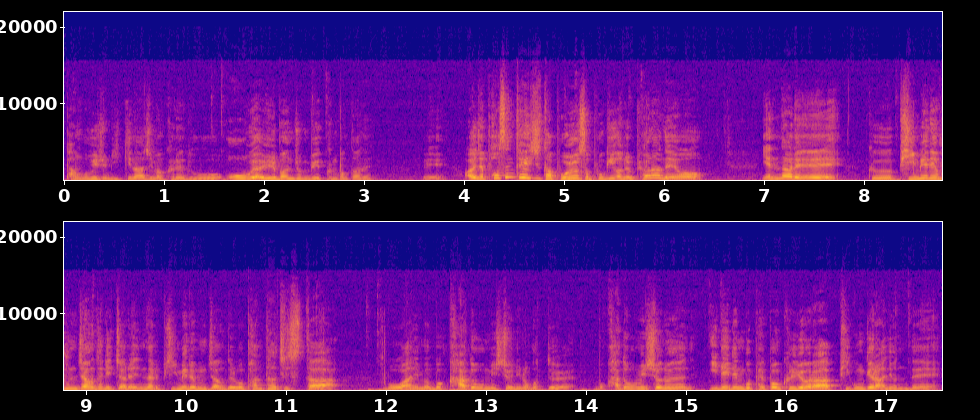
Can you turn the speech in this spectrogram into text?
방법이 좀 있긴 하지만 그래도 오야 일반 좀비 금방 따네. 예, 아 이제 퍼센테이지 다 보여서 보기가 좀 편하네요. 옛날에 그 비밀의 훈장들 있잖아요. 옛날에 비밀의 훈장들 뭐 판타지스타 뭐 아니면 뭐 가도브 미션 이런 것들. 뭐 가도브 미션은 1일 인부 100번 클리어라 비공개는 아니었는데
